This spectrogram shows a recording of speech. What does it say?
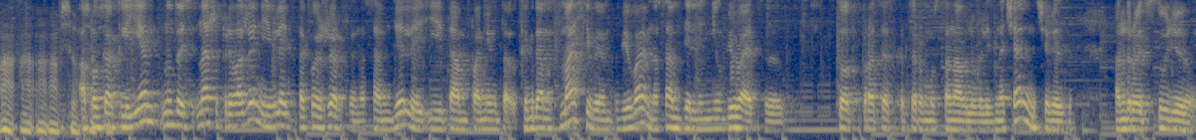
а, а, а, а, все, APK все, клиент, ну то есть наше приложение является такой жертвой на самом деле, и там помимо того, когда мы смахиваем, убиваем, на самом деле не убивается тот процесс, который мы устанавливали изначально через Android Studio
